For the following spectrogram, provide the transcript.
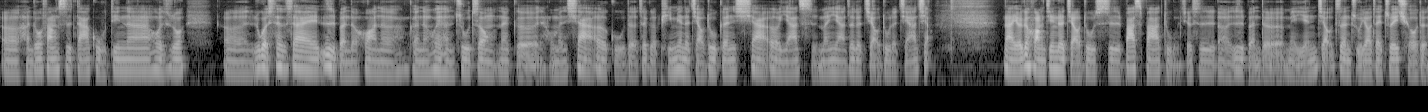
呃，很多方式打骨钉啊，或者说，呃，如果是在日本的话呢，可能会很注重那个我们下颚骨的这个平面的角度跟下颚牙齿门牙这个角度的夹角。那有一个黄金的角度是八十八度，就是呃日本的美颜矫正主要在追求的。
